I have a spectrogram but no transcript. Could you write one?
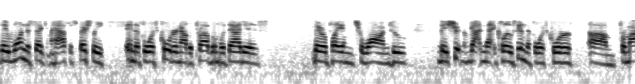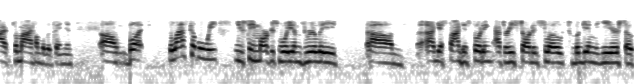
they won the second half, especially in the fourth quarter. Now the problem with that is they were playing Chowan, who they shouldn't have gotten that close in the fourth quarter, um, for my for my humble opinion. Um, but the last couple of weeks, you've seen Marcus Williams really, um, I guess, find his footing after he started slow to begin the year. So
